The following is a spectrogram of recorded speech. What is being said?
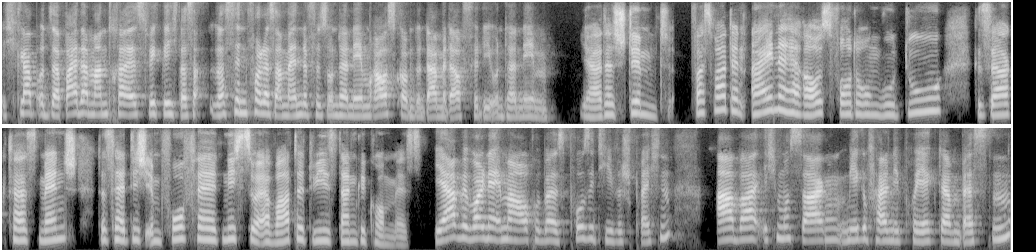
ich glaube, unser beider Mantra ist wirklich, dass was Sinnvolles am Ende fürs Unternehmen rauskommt und damit auch für die Unternehmen. Ja, das stimmt. Was war denn eine Herausforderung, wo du gesagt hast, Mensch, das hätte ich im Vorfeld nicht so erwartet, wie es dann gekommen ist? Ja, wir wollen ja immer auch über das Positive sprechen. Aber ich muss sagen, mir gefallen die Projekte am besten,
